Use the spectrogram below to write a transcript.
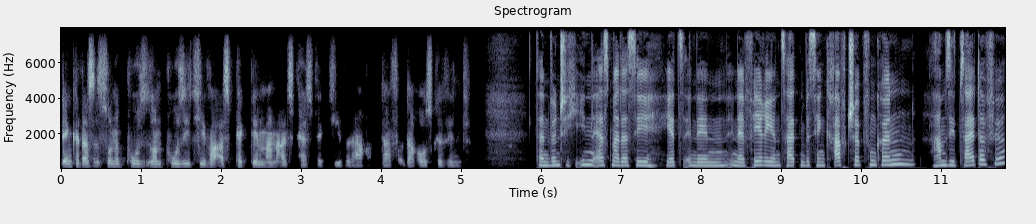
denke, das ist so, eine, so ein positiver Aspekt, den man als Perspektive daraus gewinnt. Dann wünsche ich Ihnen erstmal, dass Sie jetzt in, den, in der Ferienzeit ein bisschen Kraft schöpfen können. Haben Sie Zeit dafür?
